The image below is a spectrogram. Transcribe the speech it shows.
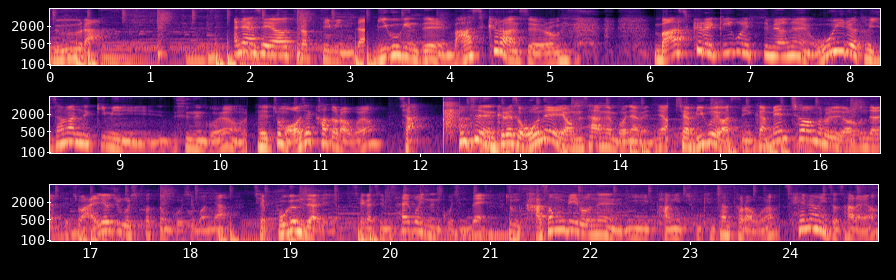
두라. 안녕하세요, 드랍팀입니다. 미국인들 마스크를 안 써요, 여러분들. 마스크를 끼고 있으면은 오히려 더 이상한 느낌이 드는 거예요. 좀 어색하더라고요. 자, 아무튼 그래서 오늘 영상은 뭐냐면요. 제가 미국에 왔으니까 맨 처음으로 여러분들한테 좀 알려주고 싶었던 곳이 뭐냐? 제 보금자리예요. 제가 지금 살고 있는 곳인데 좀 가성비로는 이 방이 좀 괜찮더라고요. 세 명이서 살아요.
